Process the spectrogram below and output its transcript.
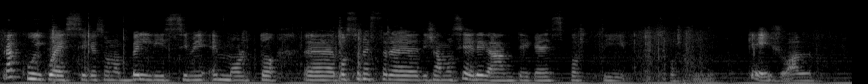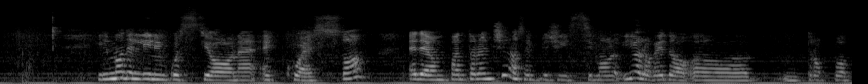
tra cui questi che sono bellissimi e molto, eh, possono essere diciamo sia eleganti che sportivi, sportivi casual. Il modellino in questione è questo ed è un pantaloncino semplicissimo. Io lo vedo uh, troppo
